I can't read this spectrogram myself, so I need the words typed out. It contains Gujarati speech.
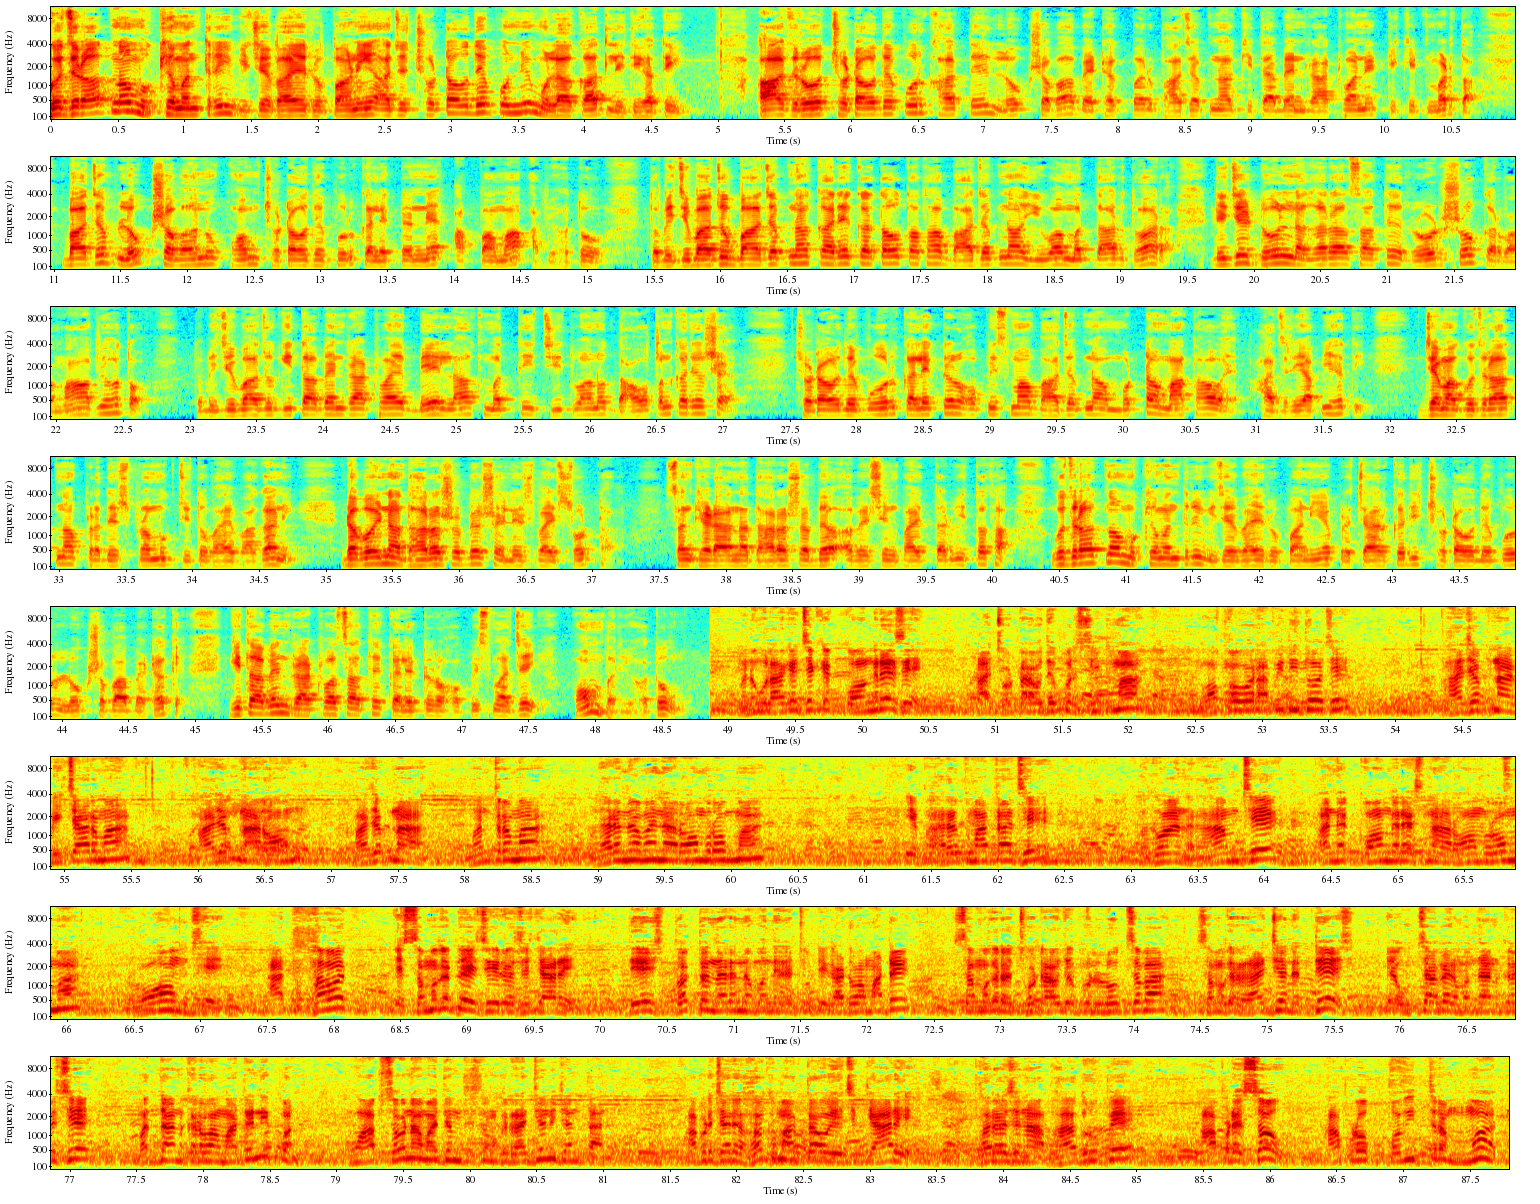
ગુજરાતના મુખ્યમંત્રી વિજયભાઈ રૂપાણી આજે છોટાઉદેપુરની મુલાકાત લીધી હતી. આજ રોજ છોટાઉદેપુર ખાતે લોકસભા બેઠક પર ભાજપના ગીતાબેન રાઠવાને ટિકિટ મળતા ભાજપ લોકસભાનું ફોર્મ છોટાઉદેપુર કલેક્ટરને આપવામાં આવ્યું હતું. તો બીજી બાજુ ભાજપના કાર્યકર્તાઓ તથા ભાજપના યુવા મતદાર દ્વારા ડીજે ઢોલ નગારા સાથે રોડ શો કરવામાં આવ્યો હતો. તો બીજી બાજુ ગીતાબેન રાઠવાએ બે લાખ મતથી જીતવાનો દાવો પણ કર્યો છે. છોટાઉદેપુર કલેક્ટર ઓફિસમાં ભાજપના મોટા માથાઓએ હાજરી આપી હતી, જેમાં ગુજરાતના પ્રદેશ પ્રમુખ જીતુભાઈ વાઘાણી, ડભોઈના ધારાસભ્ય શૈલેષભાઈ સોઠા સંખેડાના ધારાસભ્ય અભયસિંહભાઈ તડવી તથા ગુજરાતના મુખ્યમંત્રી વિજયભાઈ રૂપાણીએ પ્રચાર કરી છોટાઉદેપુર લોકસભા બેઠકે ગીતાબેન રાઠવા સાથે કલેક્ટર ઓફિસમાં જઈ ફોર્મ ભર્યું હતું. મને એવું લાગે છે કે કોંગ્રેસે આ છોટાઉદેપુર સીટમાં વોકઓવર આપી દીધો છે. ભાજપના વિચારમાં, ભાજપના રોમ, ભાજપના મંત્રમાં નરેન્દ્રભાઈના રોમ રોમમાં એ ભારત માતા છે, ભગવાન રામ છે અને કોંગ્રેસના રોમ રોમમાં રોમ છે. આ તફાવત એ સમગ્ર દેશ જોઈ રહ્યો છે ત્યારે દેશ ફક્ત નરેન્દ્ર મોદીને ચૂંટી કાઢવા માટે સમગ્ર છોટાઉદેપુર લોકસભા, સમગ્ર રાજ્ય અને દેશ એ ઉત્સાહભેર મતદાન કરશે. મતદાન કરવા માટેની પણ હું આપ સૌના માધ્યમથી સમગ્ર રાજ્યની જનતાને આપણે જ્યારે હક માગતા હોઈએ છીએ ત્યારે ફરજના ભાગરૂપે આપણે સૌ આપણો પવિત્ર મત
